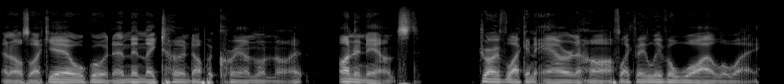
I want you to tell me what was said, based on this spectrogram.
And I was like, yeah, all good. And then they turned up at Crown one night, unannounced, drove like an hour and a half, like they live a while away.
